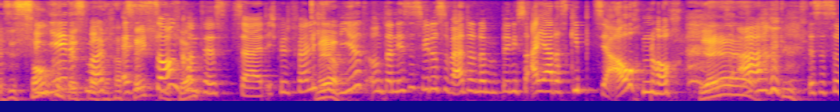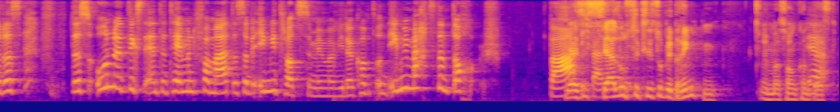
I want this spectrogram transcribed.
es ist Song jedes Contest Mal, Woche, es ist Song. Contest Zeit. Ich bin völlig Ja. verwirrt und dann ist es wieder so weiter und dann bin ich so, ah ja, das gibt's ja auch noch. Ja, ja, so, ja, ah. Das ist so das, das unnötigste Entertainment-Format, das aber irgendwie trotzdem immer wieder kommt und irgendwie macht es dann doch Spaß. Ja, es ist sehr lustig, sie zu betrinken. Immer Song Contest. Ja.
